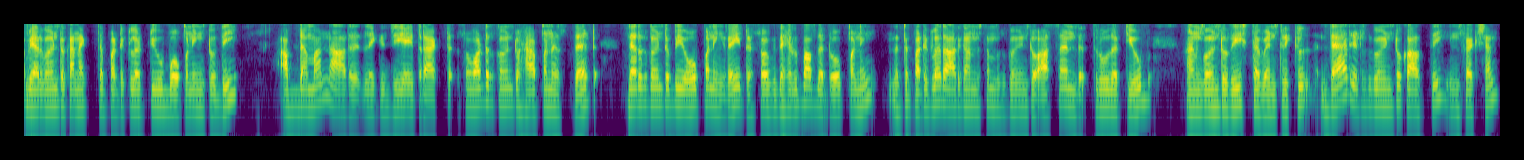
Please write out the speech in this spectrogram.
we are going to connect the particular tube opening to the abdomen or like GI tract. So what is going to happen is that there is going to be opening, right? So with the help of that opening, that particular organism is going to ascend through the tube and going to reach the ventricle. There it is going to cause the infection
